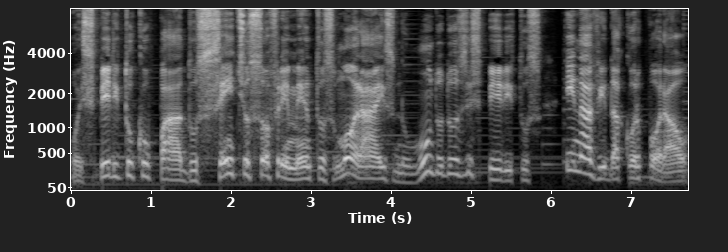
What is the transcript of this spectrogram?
O espírito culpado sente os sofrimentos morais no mundo dos espíritos e na vida corporal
